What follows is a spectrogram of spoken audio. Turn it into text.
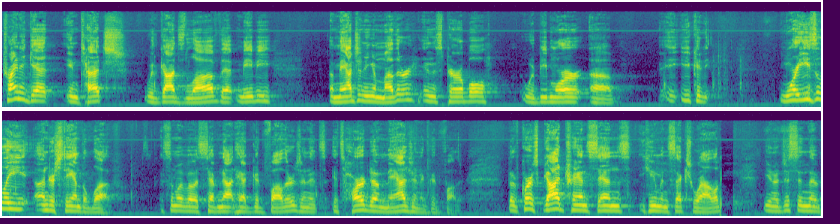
trying to get in touch with God's love, that maybe imagining a mother in this parable would be more, uh, you could more easily understand the love. Some of us have not had good fathers, and it's, it's hard to imagine a good father. But of course, God transcends human sexuality. You know, just in the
